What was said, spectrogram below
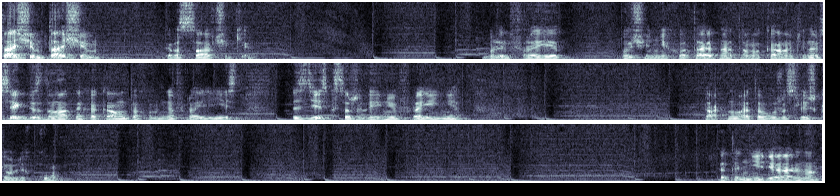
Тащим, тащим! Красавчики. Блин, Фрейя очень не хватает на этом аккаунте. На всех бездонатных аккаунтах у меня Фрейя есть. Здесь, к сожалению, Фрейи нет. Так, ну это уже слишком легко. Это нереально.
